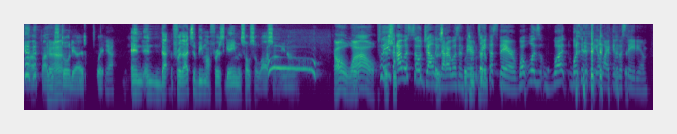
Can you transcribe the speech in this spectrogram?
para, para Yeah. historia. después. Yeah. And and that for that to be my first game is also awesome. You know. Oh wow! Please, Eso- I was so jelly was- that I wasn't was there. Take us there. What was what what did it feel like in the stadium?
